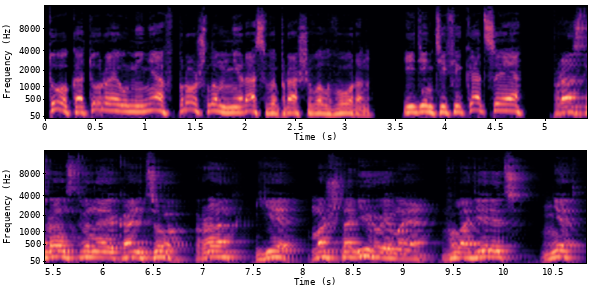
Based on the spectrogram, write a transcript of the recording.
то, которое у меня в прошлом не раз выпрашивал ворон. Идентификация Пространственное кольцо, ранг Е, масштабируемое, владелец нет.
